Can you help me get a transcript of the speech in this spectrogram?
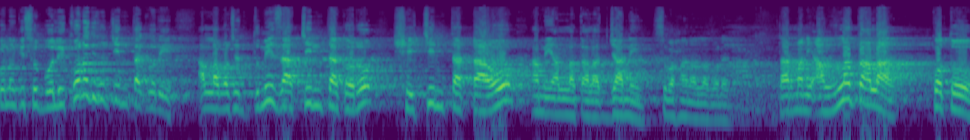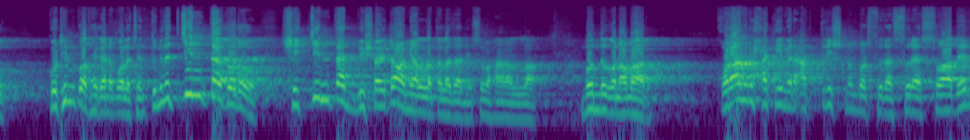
কোনো কিছু বলি, কোনো কিছু চিন্তা করি, আল্লাহ বলছেন, তুমি যা চিন্তা করো, সেই চিন্তাটাও আমি আল্লাহ তালা জানি। সুবাহান আল্লাহ বলেন। তার মানে আল্লাহ তালা কত কঠিন কথা এখানে বলেছেন। তুমি যে চিন্তা করো, সেই চিন্তার বিষয়টাও আমি আল্লাহ তালা জানি সুবাহান আল্লাহ বন্ধুগণ, আমার কোরআনুল হাকিমের আটত্রিশ নম্বর সুরা সুরা সোয়াদের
